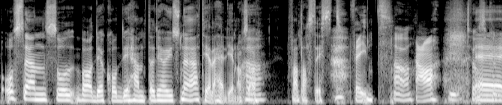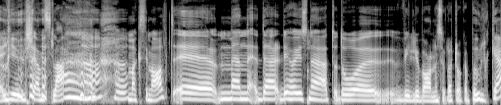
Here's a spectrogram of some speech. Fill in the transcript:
Och sen så bad jag Kodjo hämta, det har ju snöat hela helgen också. Ja. Fantastiskt fint. Ja, Ja. Eh, julkänsla maximalt. Eh, men där, det har ju snöat och då vill ju barnen såklart åka pulka.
